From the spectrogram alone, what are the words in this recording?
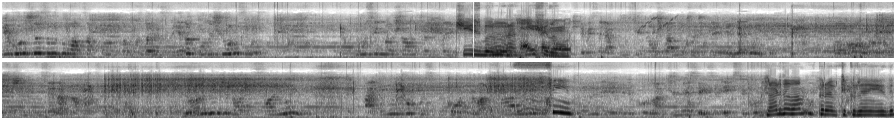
Ne konuşuyorsunuz bu WhatsApp grubunda bu kadar hızlı ya da konuşuyor musunuz? Ya bu senin hoşlandığın çocukla ilgili. Cheeseburger. Ye şunu. İşte mesela bu senin hoşlandığın çocukla ilgili ne konuşuyorsun? Oho onun geçti şimdi vizelerden bahsediyor. Yani gelince daha bir saniye olmuş. Hadi bunun çok basit bir formülü var. Konuşma. Nerede lan Gravity Grenade?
